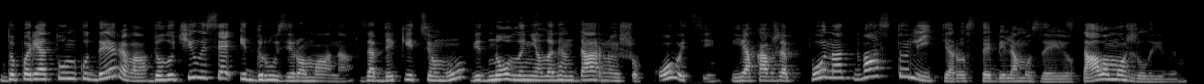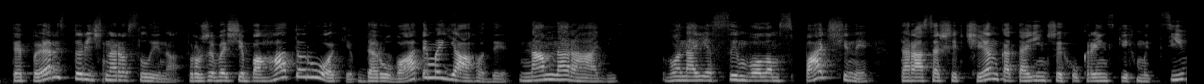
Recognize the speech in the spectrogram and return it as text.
До порятунку дерева долучилися і друзі Романа. Завдяки цьому відновлення легендарної шовковиці, яка вже понад два століття росте біля музею, стало можливим. Тепер історична рослина проживе ще багато років, даруватиме ягоди нам на радість. Вона є символом спадщини Тараса Шевченка та інших українських митців,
